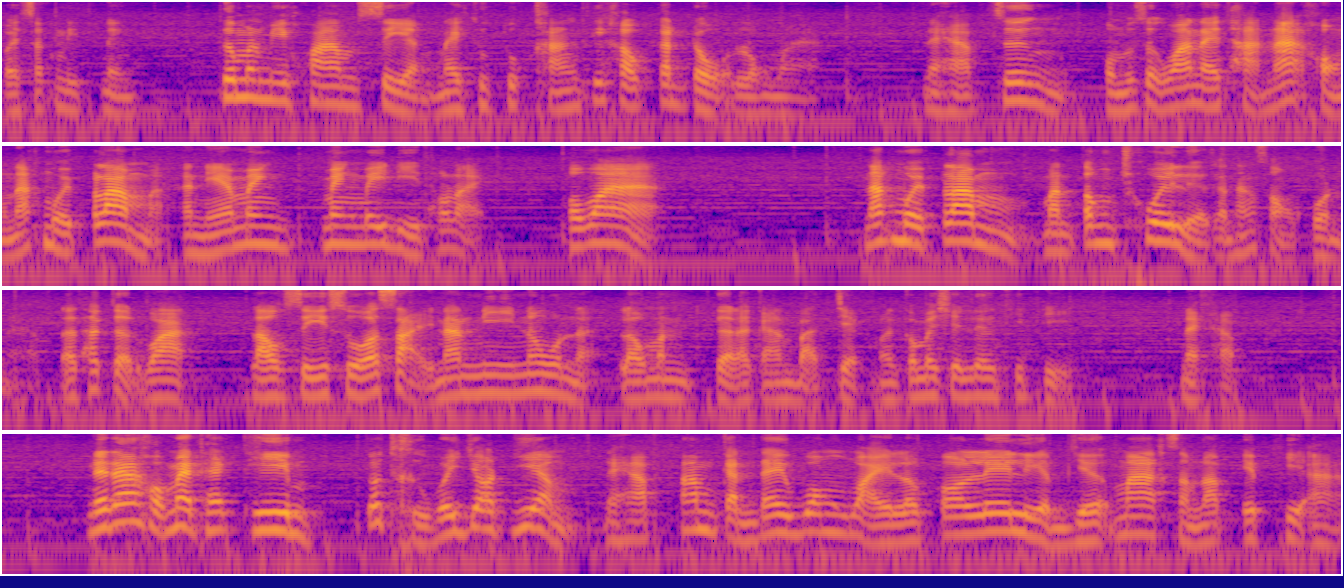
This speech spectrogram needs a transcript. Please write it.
ไปสักนิดหนึ่งคือมันมีความเสี่ยงในทุกๆ ครั้งที่เขากระโดดลงมานะครับ ซึ่งผมรู้สึกว่าในฐานะของนักมวยปล้ำอะอันนี้แม่งแม่งไม่ดีเท่าไหร่ เพราะว่านักมวยปล้ำมันต้องช่วยเหลือกันทั้งสองคนนะครับแล้วถ้าเกิดว่า เราซีซัวใส่นั่นนี่นู่นอะแล้วมันเกิดอาการบาดเจ็บมันก็ไม่ใช่เรื่องที่ดีนะครับ ในด้านของแมตช์แท็กทีมก็ถือว่ายอดเยี่ยมนะครับปั้มกันได้ว่องไวแล้วก็เล่เหลี่ยมเยอะมากสำหรับ FTR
